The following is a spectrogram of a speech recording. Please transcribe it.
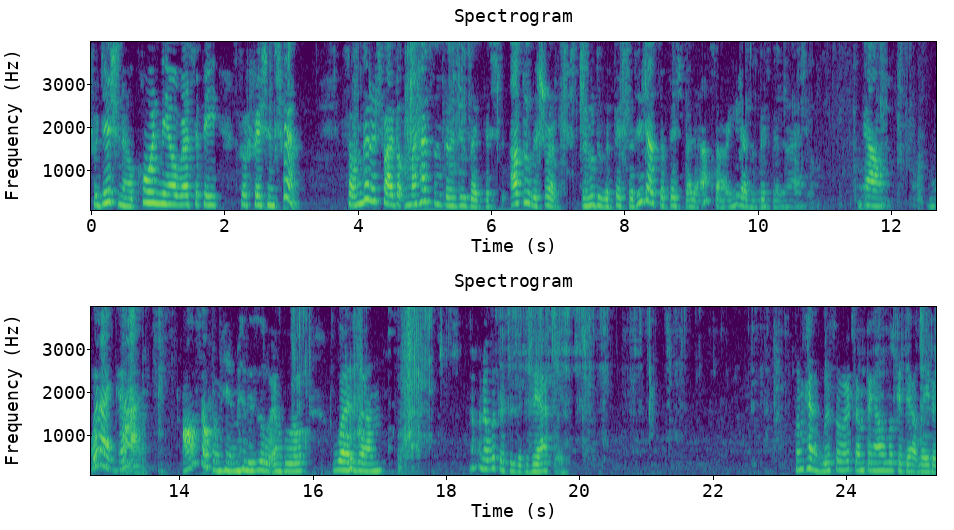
traditional cornmeal recipe for fish and shrimp. So I'm going to try, but my husband's going to do like this. I'll do the shrimp, but he'll do the fish because he does the fish better. I'm sorry, he does the fish better than I do. Now, what I got also from him in this little envelope was, um, I don't know what this is exactly. Some kind of whistle or something. I'll look at that later.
